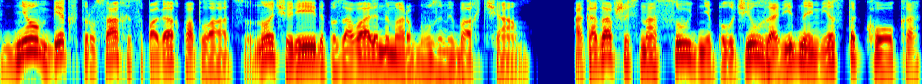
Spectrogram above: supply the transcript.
Днем бег в трусах и сапогах по плацу, ночью рейды по заваленным арбузами бахчам. Оказавшись на судне, получил завидное место кока.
